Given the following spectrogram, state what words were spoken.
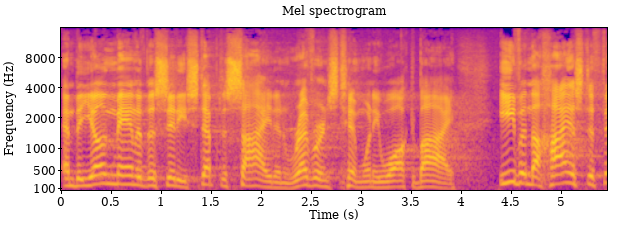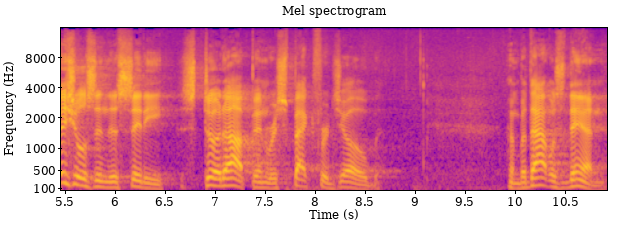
and the young man of the city stepped aside and reverenced him when he walked by. Even the highest officials in this city stood up in respect for Job. But that was then,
